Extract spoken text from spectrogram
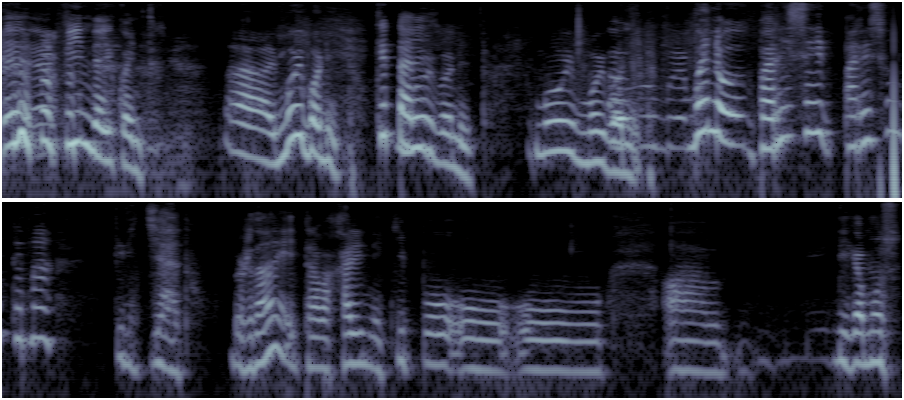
Eh, fin del cuento. Ay, muy bonito. ¿Qué tal? Muy bonito. Muy, muy bonito. Oh, bueno, parece, parece un tema trillado, ¿verdad? Eh, trabajar en equipo o, ah, digamos,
